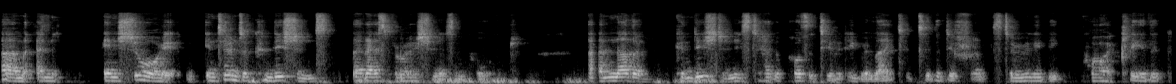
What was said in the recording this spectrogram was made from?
um, and ensure in terms of conditions that aspiration is important. Another condition is to have a positivity related to the difference, to really be quite clear that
